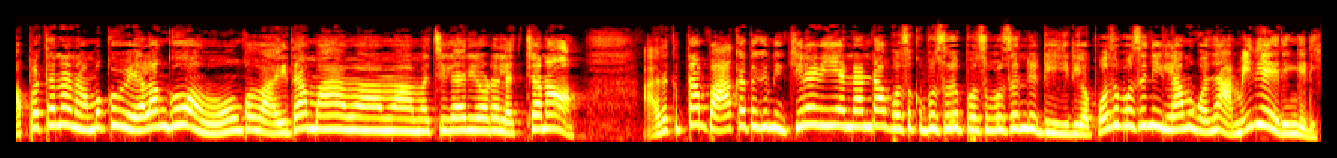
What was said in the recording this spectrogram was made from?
அப்பத்தானே நமக்கும் விளங்கும். உங்க வைதாமா மச்சிகாரியோட லட்சணம். அதுக்கு தான் பார்க்கறதுக்கு நிக்கிற நீ என்னண்டா பொசுக்கு பொசு பொசு பொசுன்னு டீடியோ பொசு பொசுன்னு இல்லாம கொஞ்சம் அமைதியா இருங்கடி.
